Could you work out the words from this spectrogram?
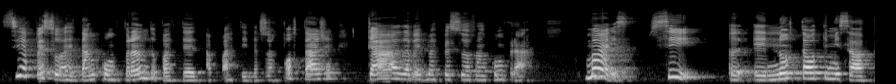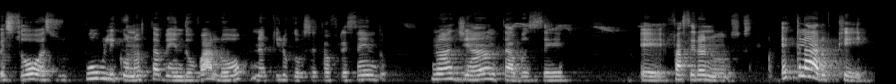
Se as pessoas estão comprando a partir, a partir das suas postagens, cada vez mais pessoas vão comprar. Mas, se eh, não está otimizado as pessoas, o público não está vendo valor naquilo que você está oferecendo, não adianta você é, fazer anúncios. É claro que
